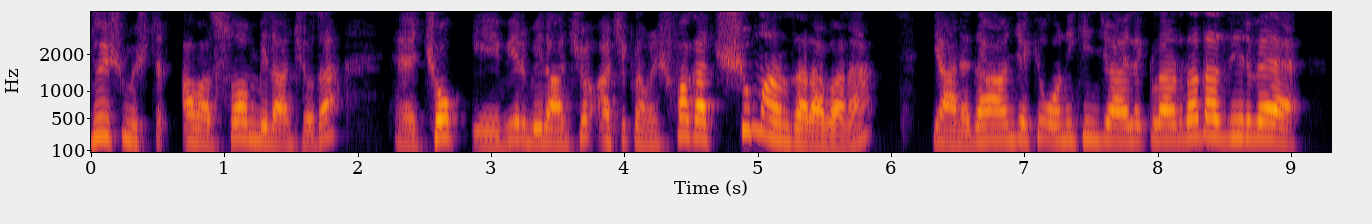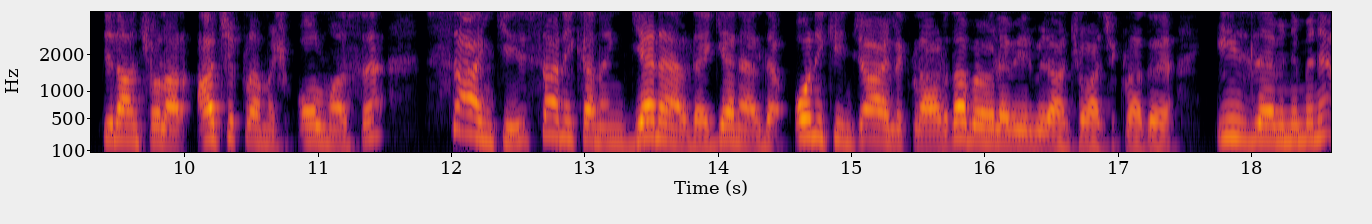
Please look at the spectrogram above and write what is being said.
düşmüştür. Ama son bilançoda e, çok iyi bir bilanço açıklamış. Fakat şu manzara bana yani daha önceki 12. aylıklarda da zirve bilançolar açıklamış olması sanki Sanika'nın genelde genelde 12. aylıklarda böyle bir bilanço açıkladığı izlenimini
